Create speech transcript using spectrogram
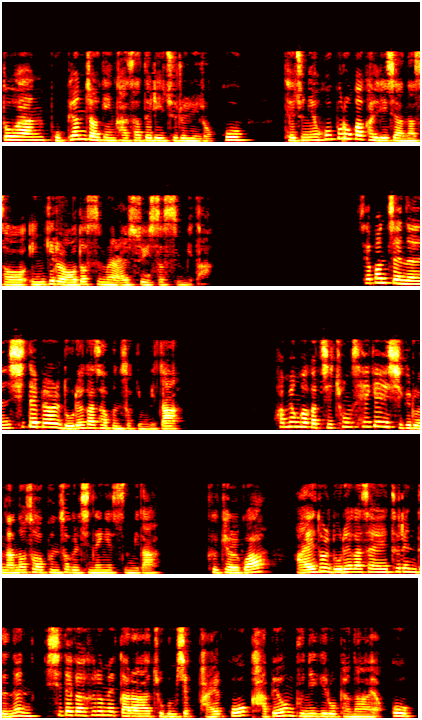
또한 보편적인 가사들이 줄을 이뤘고 대중의 호불호가 갈리지 않아서 인기를 얻었음을 알 수 있었습니다. 세 번째는 시대별 노래 가사 분석입니다. 화면과 같이 총 3개의 시기로 나눠서 분석을 진행했습니다. 그 결과 아이돌 노래 가사의 트렌드는 시대가 흐름에 따라 조금씩 밝고 가벼운 분위기로 변화하였고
